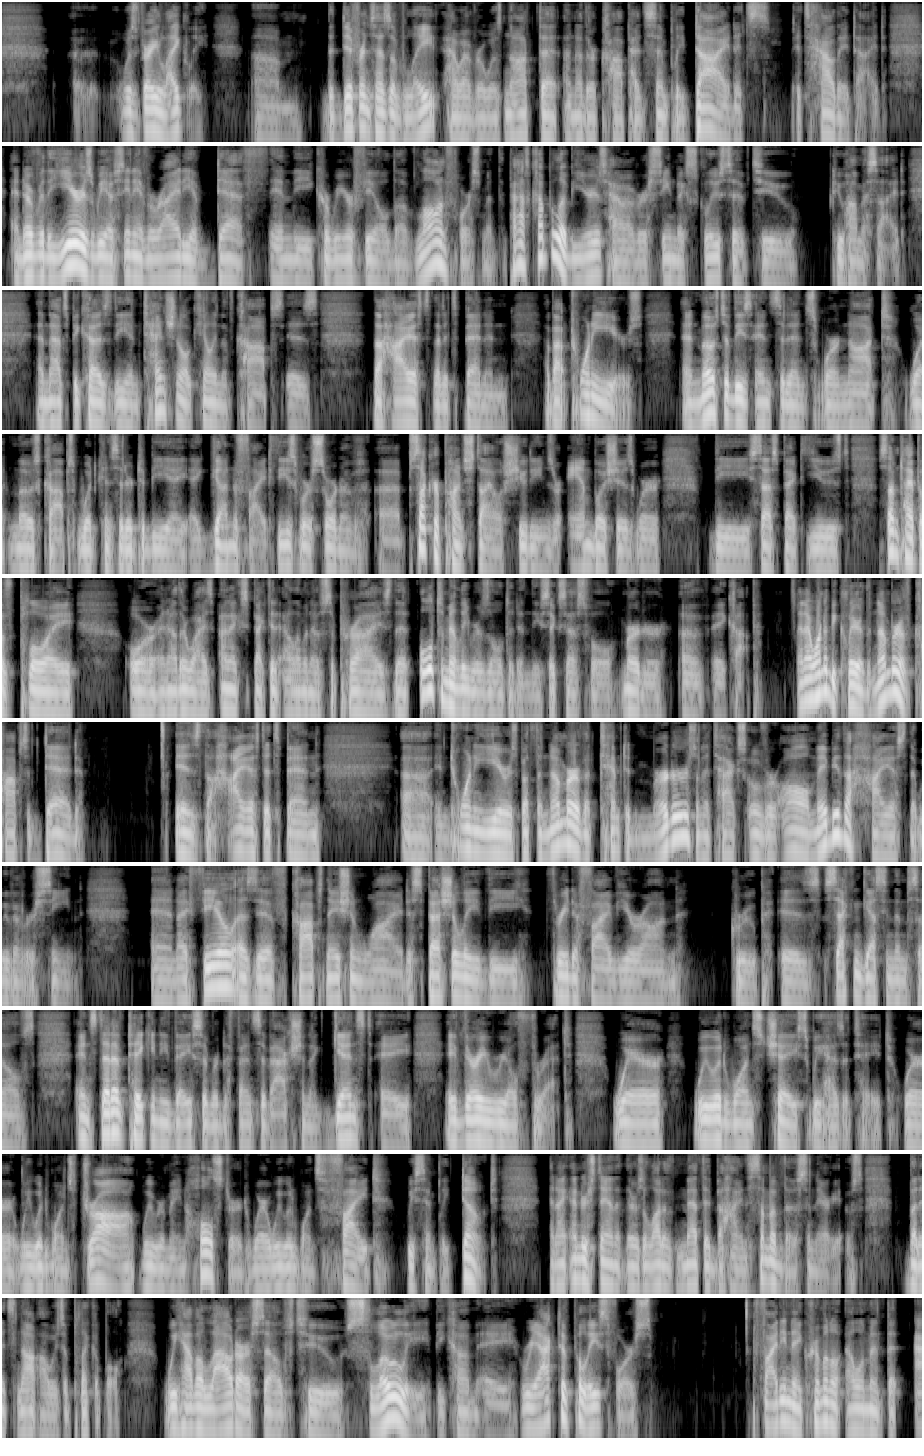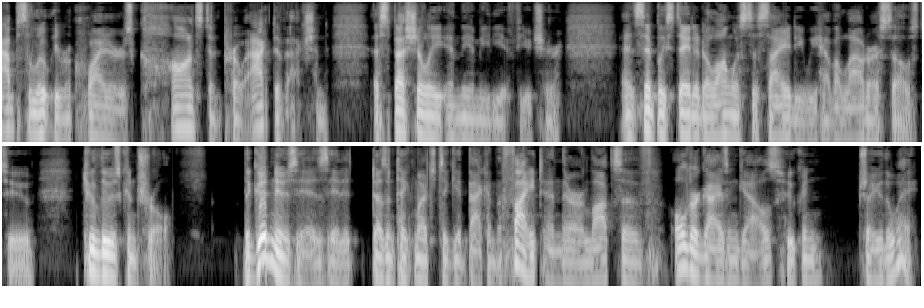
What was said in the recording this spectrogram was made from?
uh, was very likely. Um, the difference as of late, however, was not that another cop had simply died. It's it's how they died. And over the years, we have seen a variety of death in the career field of law enforcement. The past couple of years, however, seemed exclusive to to homicide. And that's because the intentional killing of cops is the highest that it's been in about 20 years. And most of these incidents were not what most cops would consider to be a, a gunfight. These were sort of uh, sucker punch style shootings or ambushes where the suspect used some type of ploy or an otherwise unexpected element of surprise that ultimately resulted in the successful murder of a cop. And I want to be clear the number of cops dead is the highest it's been uh, in 20 years, but the number of attempted murders and attacks overall may be the highest that we've ever seen. And I feel as if cops nationwide, especially the three to five year on group, is second guessing themselves instead of taking evasive or defensive action against a, a very real threat where we would once chase, we hesitate. Where we would once draw, we remain holstered. Where we would once fight, we simply don't. And I understand that there's a lot of method behind some of those scenarios, but it's not always applicable. We have allowed ourselves to slowly become a reactive police force fighting a criminal element that absolutely requires constant proactive action, especially in the immediate future. And simply stated, along with society, we have allowed ourselves to to lose control. The good news is it, it doesn't take much to get back in the fight, and there are lots of older guys and gals who can show you the way.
